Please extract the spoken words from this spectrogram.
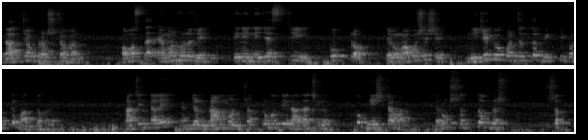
রাজ্যভ্রষ্ট হন। অবস্থা এমন হলো যে তিনি নিজের স্ত্রী, পুত্র এবং অবশেষে নিজেকেও পর্যন্ত বিক্রি করতে বাধ্য হলেন। প্রাচীনকালে একজন ব্রাহ্মণ চক্রবর্তী রাজা ছিল, খুব নিষ্ঠাবান এবং সত্যভ্রষ্ট, সত্য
